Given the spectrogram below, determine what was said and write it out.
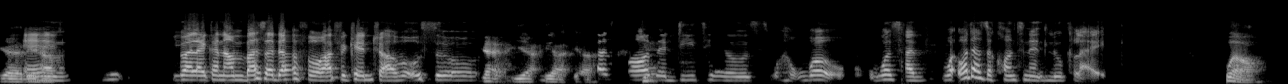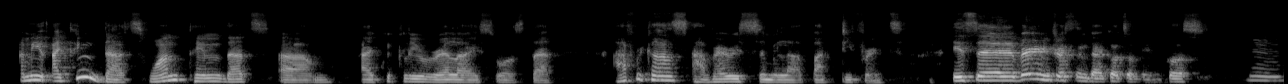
Yeah, and have. you are like an ambassador for African travel. So yeah, yeah, yeah, yeah. That's all yeah. the details. What what's have what, what does the continent look like? Well, I mean, I think that's one thing that um, I quickly realized was that Africans are very similar but different it's a very interesting dichotomy because mm.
